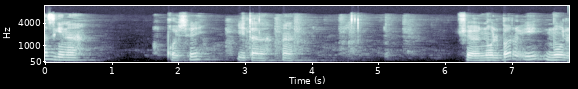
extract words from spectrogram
ozgina qilib qo'ysak yetadi. Mana. O'sha nol bir и nol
